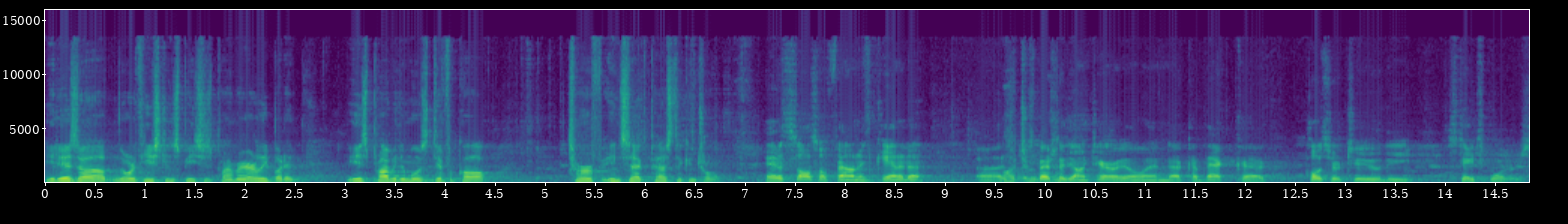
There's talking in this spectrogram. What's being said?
it is a northeastern species primarily, but it is probably the most difficult turf insect pest to control. And it's also found in Canada, uh, oh, especially the Ontario and uh, Quebec, uh, closer to the state's borders.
